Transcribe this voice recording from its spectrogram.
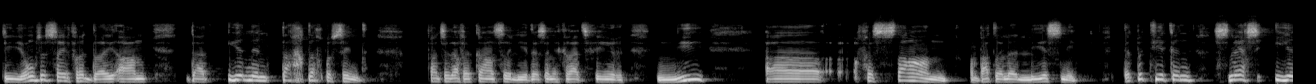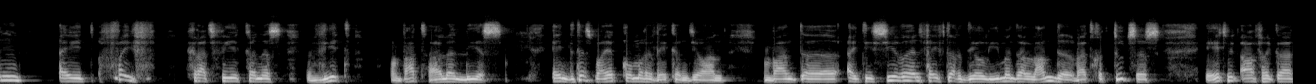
Die jongste syfer dui aan dat 81% van Suid-Afrikaanse leerders in graad 4 nie uh verstaan wat hulle lees nie. Dit beteken slegs 1 uit 5 graad 4 kinders weet wat hulle lees. En dit is baie kommerwekkend Johan, want uh, uit die 57 deelnemende lande wat getoets is, het Suid-Afrika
